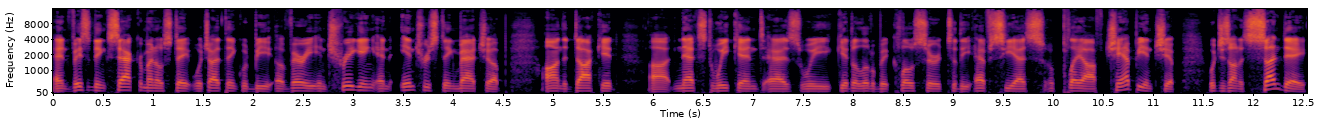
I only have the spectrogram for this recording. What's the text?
and visiting Sacramento State, which I think would be a very intriguing and interesting matchup on the docket uh, next weekend as we get a little bit closer to the FCS playoff championship, which is on a Sunday,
